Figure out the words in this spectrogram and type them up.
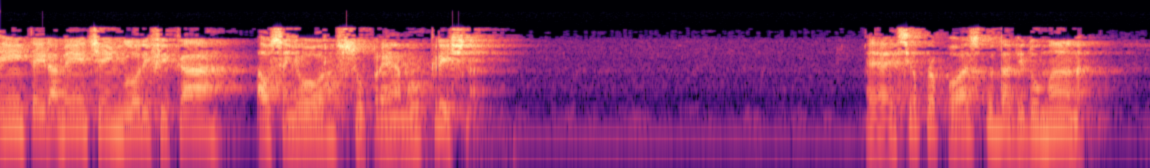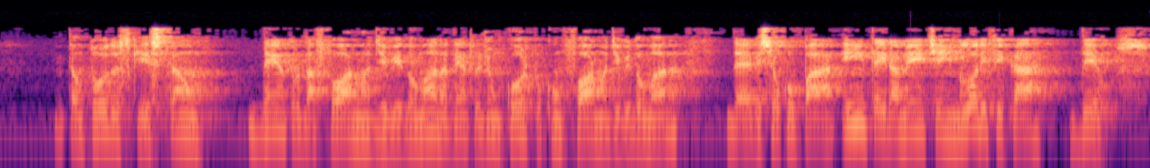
inteiramente em glorificar ao Senhor Supremo Krishna. É, esse é o propósito da vida humana. Então, todos que estão dentro da forma de vida humana, dentro de um corpo com forma de vida humana, devem se ocupar inteiramente em glorificar Deus,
